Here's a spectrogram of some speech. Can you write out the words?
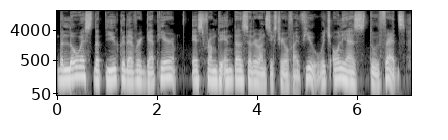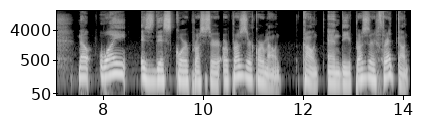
the lowest that you could ever get here is from the Intel Celeron 6305U, which only has two threads. Now, why is this core processor or processor core mount count and the processor thread count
